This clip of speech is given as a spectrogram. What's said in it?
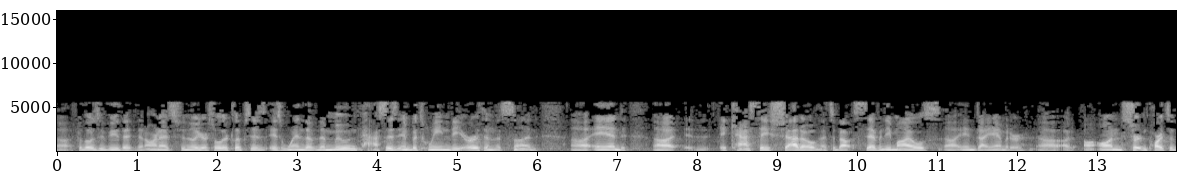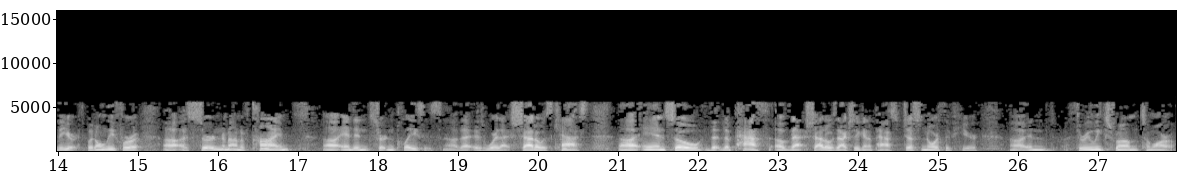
uh, for those of you that, that aren't as familiar, solar eclipse is, is when the, the moon passes in between the earth and the sun. Uh, and uh, it, casts a shadow that's about 70 miles uh, in diameter uh, on certain parts of the earth, but only for uh, a certain amount of time and in certain places. that is where that shadow is cast. and so the, the path of that shadow is actually going to pass just north of here in three weeks from tomorrow.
